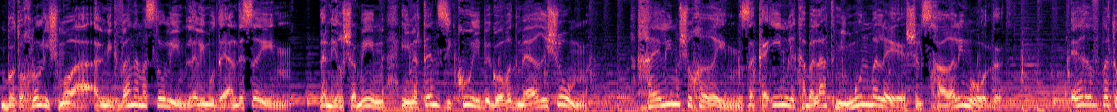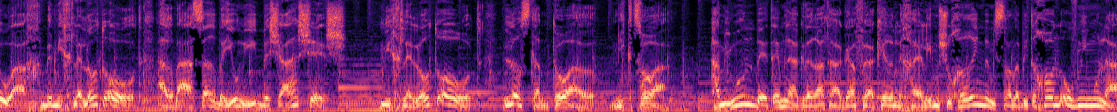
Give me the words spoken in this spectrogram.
בו תוכלו לשמוע על מגוון המסלולים ללימודי הנדסאים. לנרשמים יינתן זיכוי בגובה דמי הרישום. חיילים משוחררים זכאים לקבלת מימון מלא של שכר הלימוד. ערב פתוח במכללות אורט, 14 ביוני בשעה 6. מכללות אורט, לא סתם תואר, מקצוע. המימון בהתאם להגדרת האגף והקרן לחיילים משוחררים במשרד הביטחון ובמימונה.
